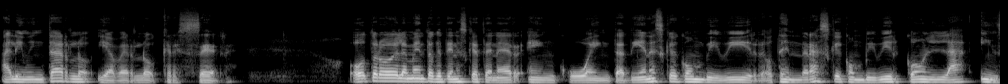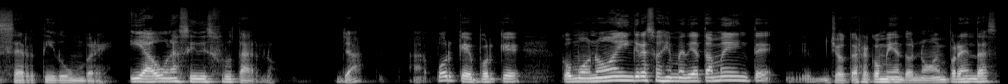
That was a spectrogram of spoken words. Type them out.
alimentarlo y a verlo crecer. Otro elemento que tienes que tener en cuenta, tienes que convivir o tendrás que convivir con la incertidumbre y aún así disfrutarlo. ¿Ya? Ah, ¿Por qué? Porque como no hay ingresos inmediatamente, yo te recomiendo no emprendas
